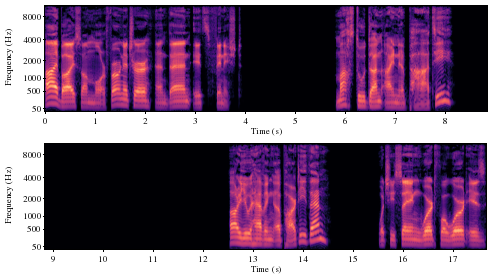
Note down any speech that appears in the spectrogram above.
I buy some more furniture and then it's finished. Machst du dann eine Party? Are you having a party then? What she's saying word for word is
